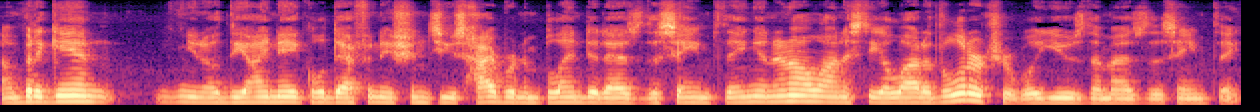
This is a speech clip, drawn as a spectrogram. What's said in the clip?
Um, but again, you know, the INACOL definitions use hybrid and blended as the same thing, and in all honesty, a lot of the literature will use them as the same thing.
